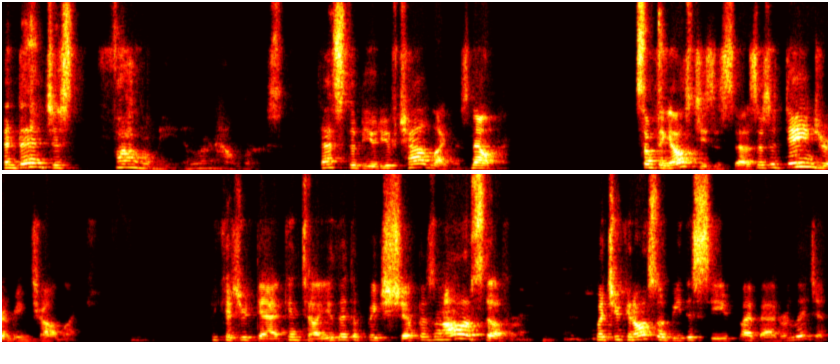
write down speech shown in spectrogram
and then just follow me and learn how it works. That's the beauty of childlikeness. Now, something else Jesus says there's a danger in being childlike because your dad can tell you that the big ship is an olive stuffer, but you can also be deceived by bad religion.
